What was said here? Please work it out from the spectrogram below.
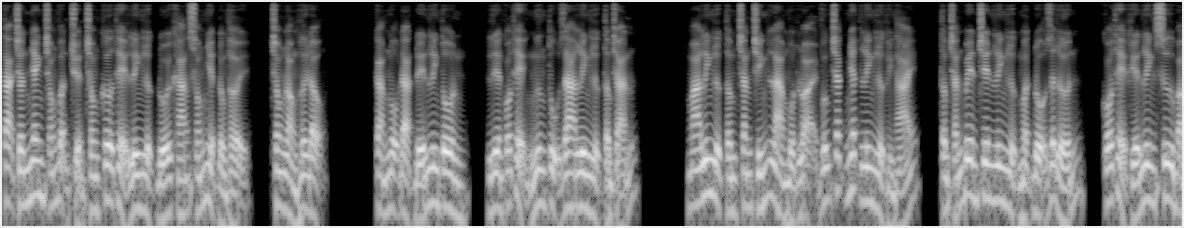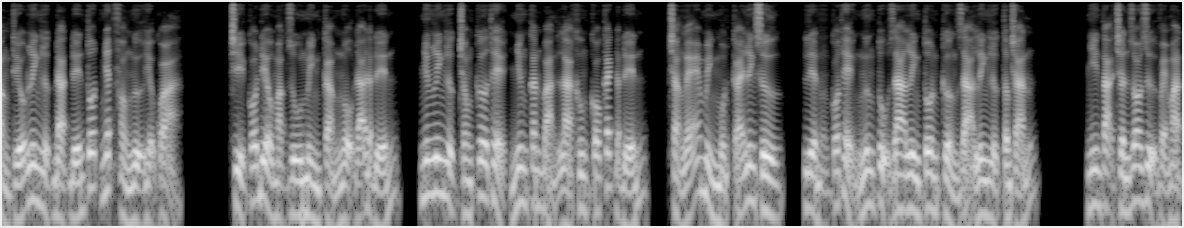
Tạ trần nhanh chóng vận chuyển trong cơ thể linh lực đối kháng sóng nhiệt đồng thời, trong lòng hơi động cảm ngộ đạt đến linh tôn, liền có thể ngưng tụ ra linh lực tâm chắn. Mà linh lực tâm chắn chính là một loại vững chắc nhất linh lực hình thái, tâm chắn bên trên linh lực mật độ rất lớn, có thể khiến linh sư bằng thiếu linh lực đạt đến tốt nhất phòng ngự hiệu quả. Chỉ có điều mặc dù mình cảm nộ đã đạt đến, nhưng linh lực trong cơ thể nhưng căn bản là không có cách đạt đến, chẳng lẽ mình một cái linh sư liền có thể ngưng tụ ra linh tôn cường giả linh lực tâm chắn? Nhìn tại trần do dự vẻ mặt,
